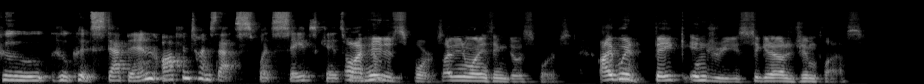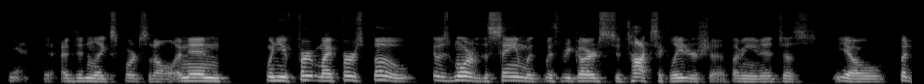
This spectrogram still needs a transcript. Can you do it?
who who could step in. Oftentimes that's what saves kids. Oh, I hated sports. I didn't want anything to do with sports. I would yeah. fake injuries to get out of gym class. Yeah. yeah. I didn't like sports at all. And then when you first my first boat, it was more of the same with with regards to toxic leadership. I mean, it just you know, but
